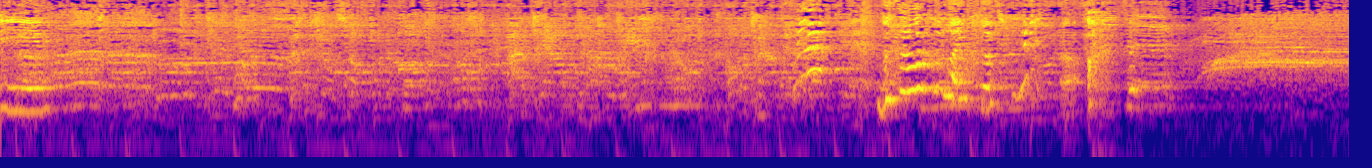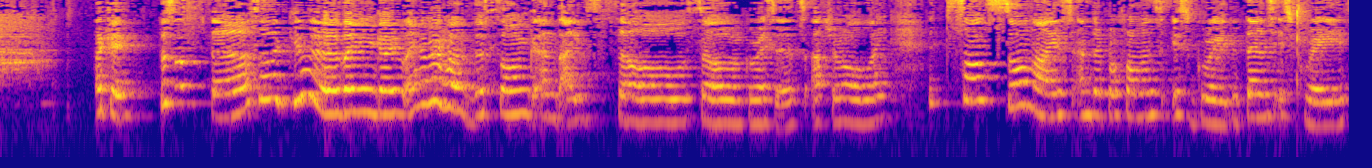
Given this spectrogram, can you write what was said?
it. This is so so good. I mean, guys, I never heard this song, and I'm so so regret it. After all, like it sounds so nice, and the performance is great. The dance is great.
